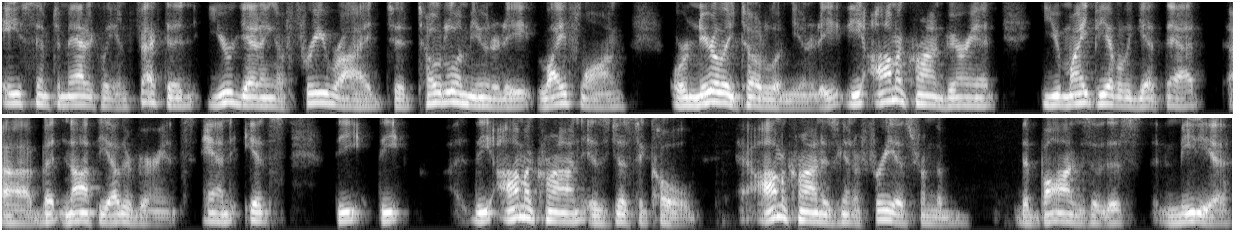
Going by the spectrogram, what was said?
asymptomatically infected, you're getting a free ride to total immunity, lifelong or nearly total immunity. The Omicron variant, you might be able to get that, uh, but not the other variants. And it's the the the Omicron is just a cold. Omicron is going to free us from the the bonds of this media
